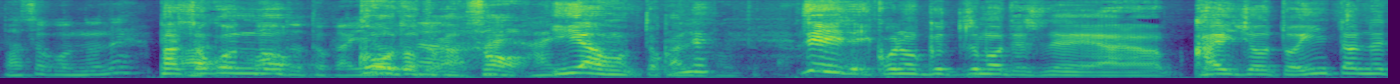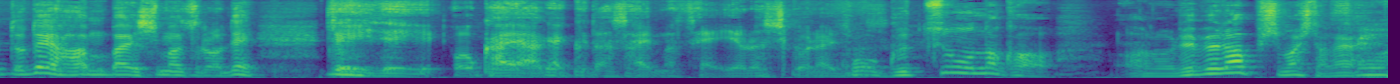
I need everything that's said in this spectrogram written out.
パソコンのねパソコンのコードとかコードとか、いろんなはいはいイヤホンとかねイヤホンとか。ぜひぜひこのグッズもですね、あの、会場とインターネットで販売しますので、ぜひぜひお買い上げくださいませ。よろしくお願いします。グッズもなんかあのレベルアップしましたね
